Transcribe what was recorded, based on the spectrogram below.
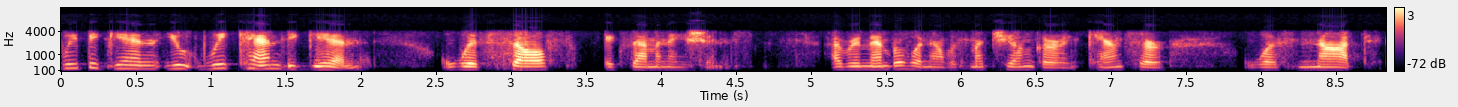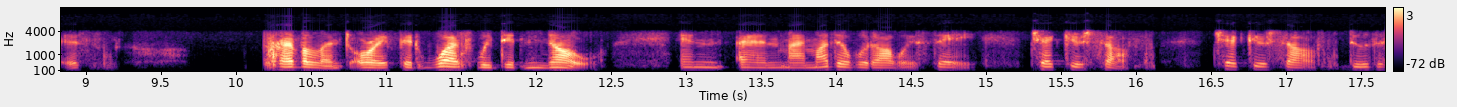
We begin. You, we can begin with self examinations. I remember when I was much younger and cancer was not as prevalent, or if it was, we didn't know. And and my mother would always say, "Check yourself." Check yourself. Do the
